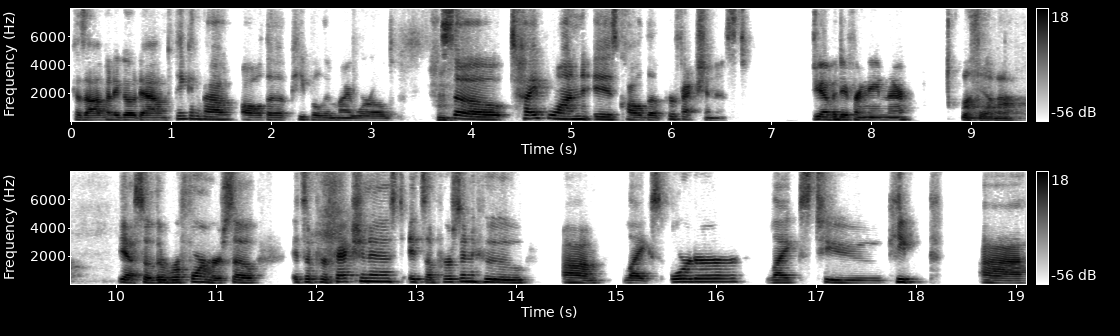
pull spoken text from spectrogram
because I'm going to go down thinking about all the people in my world. Hmm. so, type one is called the perfectionist. Do you have a different name there? Reformer. Yeah. So, the reformer. So, it's a perfectionist, it's a person who um, likes order, likes to keep. Uh,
